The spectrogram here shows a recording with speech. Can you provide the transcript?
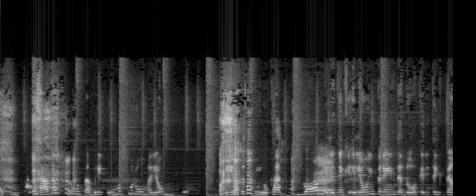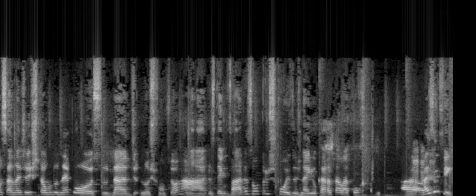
assim, cada fruta, abrir uma por uma, ele é o Isso assim, o cara é dono, é. ele, tem que, ele é um empreendedor que ele tem que pensar na gestão do negócio, na, nos funcionários, tem várias outras coisas, né? E o cara tá lá cortando. Ah, mas enfim,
